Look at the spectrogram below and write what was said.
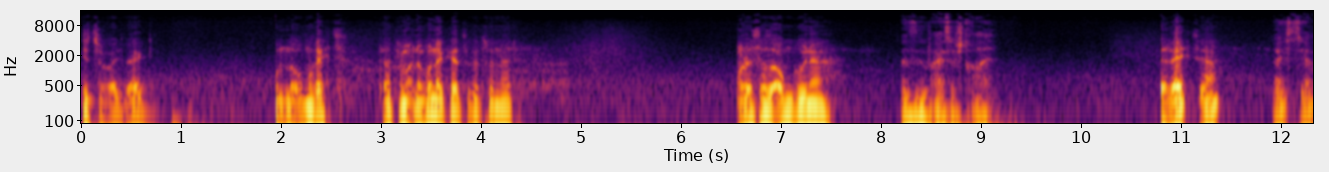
Viel zu weit weg. Kommt da oben rechts. Da hat jemand eine Wunderkerze gezündet. Oder ist das auch ein grüner? Das ist ein weißer Strahl. Rechts, ja? Rechts, ja?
